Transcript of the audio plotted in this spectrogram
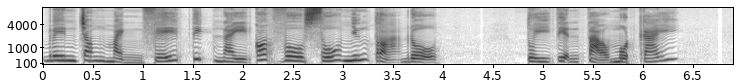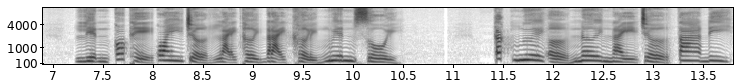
Bên trong mảnh phế tích này có vô số những tọa độ. Tùy tiện tạo một cái. Liền có thể quay trở lại thời đại khởi nguyên rồi. Các ngươi ở nơi này chờ ta đi.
